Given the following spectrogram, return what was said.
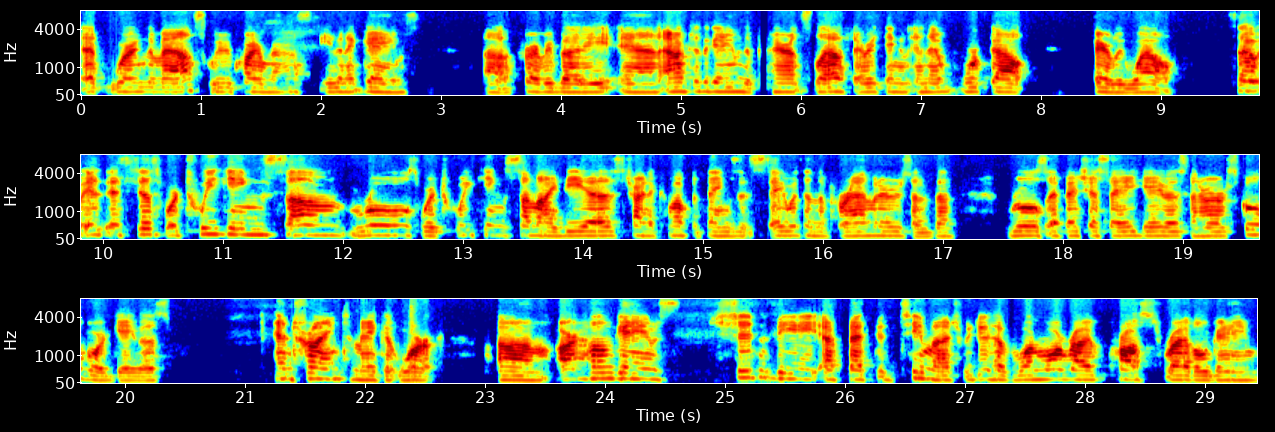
at wearing the mask. We require masks even at games uh, for everybody. And after the game, the parents left, everything, and it worked out fairly well. So it, it's just we're tweaking some rules, we're tweaking some ideas, trying to come up with things that stay within the parameters of the rules FHSA gave us and our school board gave us, and trying to make it work. Um, our home games shouldn't be affected too much. We do have one more cross rival game,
